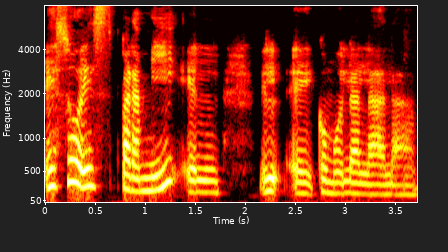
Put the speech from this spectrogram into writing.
Eso es para mí el, eh, como la, la, la,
